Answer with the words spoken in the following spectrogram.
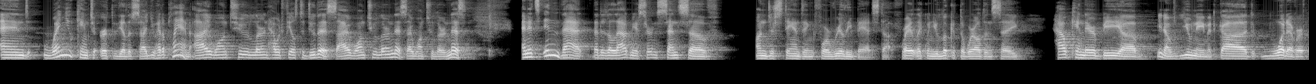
And when you came to Earth or the other side, you had a plan. I want to learn how it feels to do this. I want to learn this. I want to learn this. And it's in that that it allowed me a certain sense of understanding for really bad stuff, right? Like when you look at the world and say, how can there be a, you know, you name it, God, whatever,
